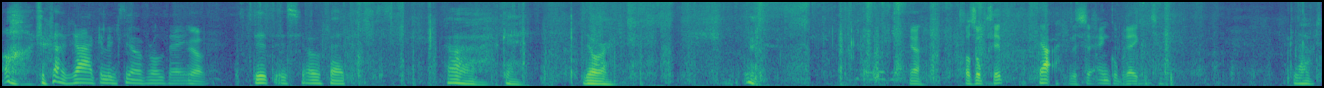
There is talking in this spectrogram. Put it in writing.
Oh, ze gaan rakelings nu over ons heen. Ja. Dit is zo vet. Ah, oké. Door. Pas op grip, Ja, dus uh, enkelbrekertje. kloot.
